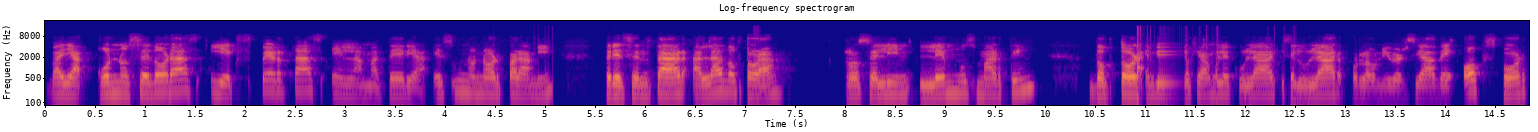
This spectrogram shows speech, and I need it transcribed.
vaya, conocedoras y expertas en la materia? Es un honor para mí presentar a la doctora Roselyn Lemus Martin, doctora en biología molecular y celular por la Universidad de Oxford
